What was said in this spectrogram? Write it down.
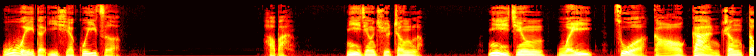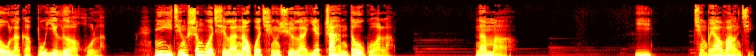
无为的一些规则，好吧。你已经去争了，你已经为做搞干争斗了个不亦乐乎了，你已经生过气了，闹过情绪了，也战斗过了。那么，一，请不要忘记，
